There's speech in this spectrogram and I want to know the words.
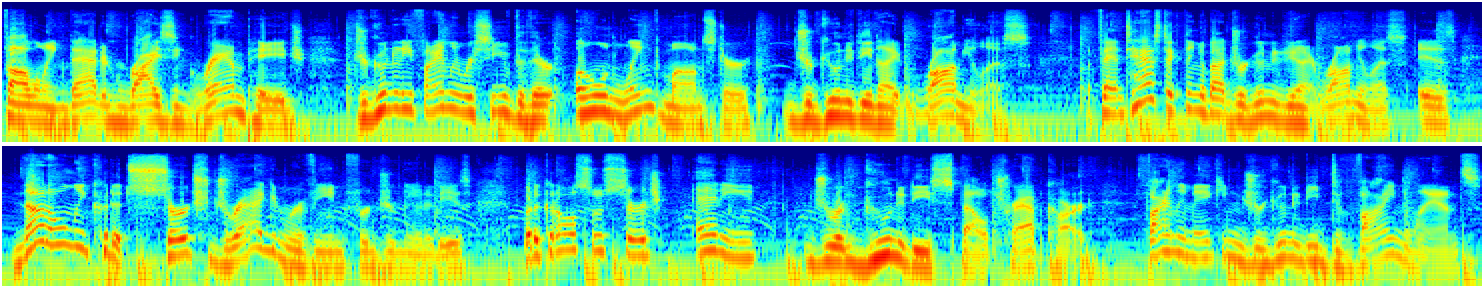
Following that in Rising Rampage, Dragunity finally received their own Link monster, Dragunity Knight Romulus. The fantastic thing about Dragunity Knight Romulus is not only could it search Dragon Ravine for Dragunities, but it could also search any Dragunity spell trap card, finally making Dragunity Divine Lance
